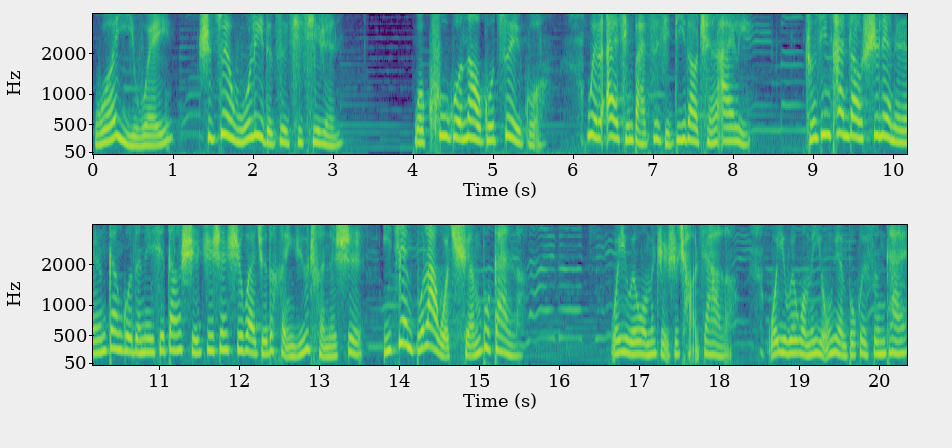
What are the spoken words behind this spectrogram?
我以为是最无力的自欺欺人。我哭过、闹过、醉过，为了爱情把自己低到尘埃里。曾经看到失恋的人干过的那些当时置身事外觉得很愚蠢的事，一件不落，我全部干了。我以为我们只是吵架了，我以为我们永远不会分开，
